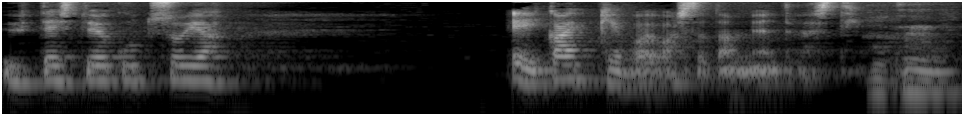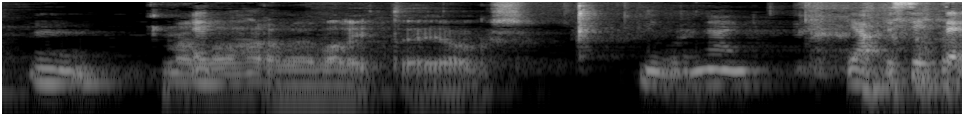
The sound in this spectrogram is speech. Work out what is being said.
Yhteistyökutsuja. Ei kaikkea voi vastata myöntävästi. Mm-hmm. Mm. Me ollaan Et, harvoja valittuja joukossa. Juuri näin. Ja, sitten,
